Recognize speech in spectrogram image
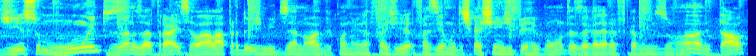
Disso muitos anos atrás, sei lá, lá para 2019, quando eu ainda fazia, fazia muitas caixinhas de perguntas, a galera ficava me zoando e tal.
